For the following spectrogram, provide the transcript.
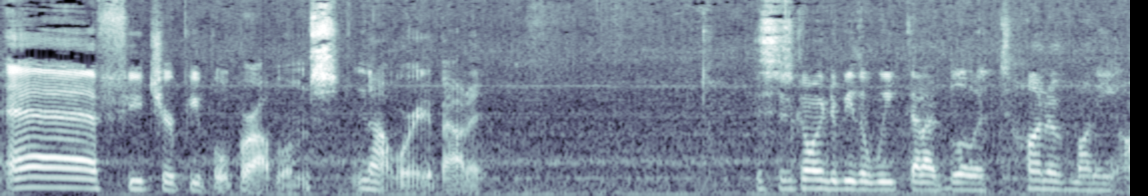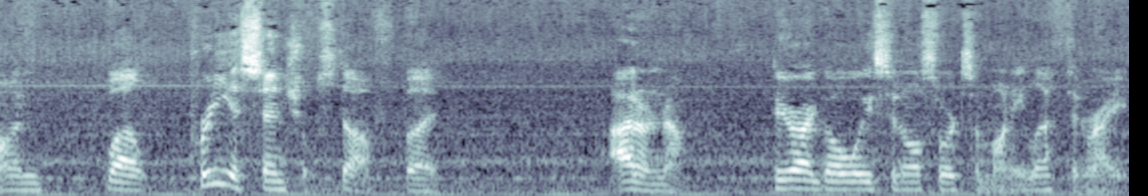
Eh, future people problems. Not worried about it. This is going to be the week that I blow a ton of money on, well, pretty essential stuff, but I don't know. Here I go wasting all sorts of money left and right.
